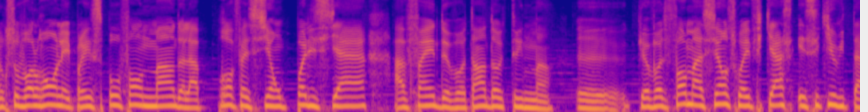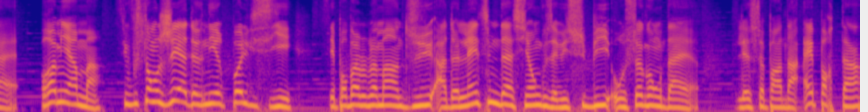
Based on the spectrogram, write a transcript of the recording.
nous recevrons les principaux fondements de la profession policière afin de votre endoctrinement. Euh, que votre formation soit efficace et sécuritaire. Premièrement, si vous songez à devenir policier, c'est probablement dû à de l'intimidation que vous avez subie au secondaire. Il est cependant important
